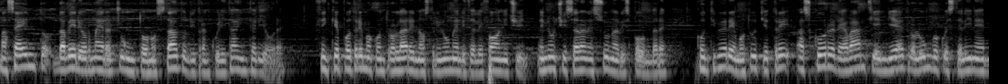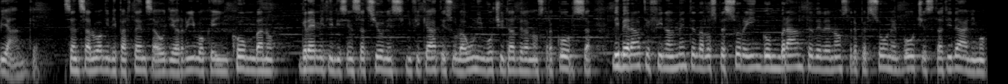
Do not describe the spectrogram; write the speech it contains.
ma sento d'avere ormai raggiunto uno stato di tranquillità interiore Finché potremo controllare i nostri numeri telefonici e non ci sarà nessuno a rispondere, continueremo tutti e tre a scorrere avanti e indietro lungo queste linee bianche, senza luoghi di partenza o di arrivo che incombano gremiti di sensazioni e significati sulla univocità della nostra corsa, liberati finalmente dallo spessore ingombrante delle nostre persone, voci e stati d'animo,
